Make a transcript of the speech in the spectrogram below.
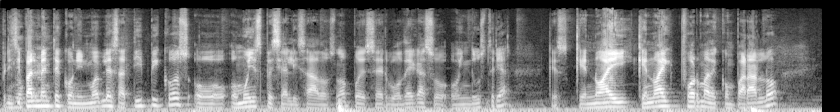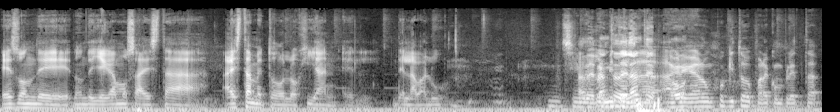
Principalmente con inmuebles atípicos o, o muy especializados, ¿no? Puede ser bodegas o, o industria, que es que no hay, que no hay forma de compararlo, es donde, donde llegamos a esta, a esta metodología en el, del. Si me Adelante, adelante, agregar un poquito para completar,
